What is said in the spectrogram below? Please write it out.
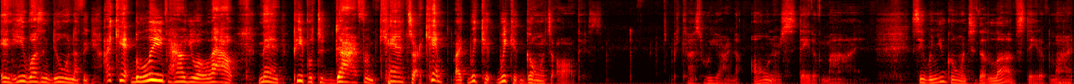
and he wasn't doing nothing. I can't believe how you allowed, man, people to die from cancer. I can't like we could we could go into all this. Because we are in the owner's state of mind. See, when you go into the love state of mind,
